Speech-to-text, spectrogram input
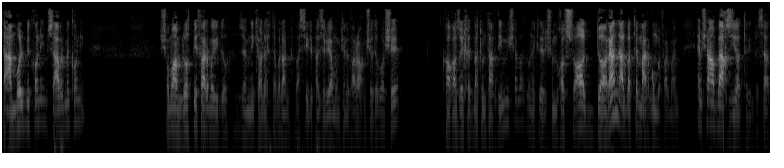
تعمل می‌کنیم صبر می‌کنیم. شما هم لطف میفرمایید و ضمن که حالا احتمالاً وسیله پذیری هم ممکنه فراهم شده باشه کاغذهای خدمتون تقدیم می شود اونه که درشون می‌خواد سوال دارن البته مرقوم بفرمایید. امشب هم وقت زیاد داریم تو ساعت.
